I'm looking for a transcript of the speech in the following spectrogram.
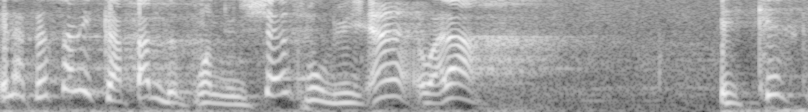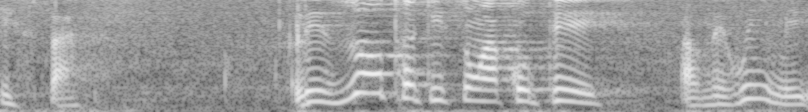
Et la personne est capable de prendre une chaise pour lui, hein, voilà. Et qu'est-ce qui se passe? Les autres qui sont à côté, ah mais oui, mais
